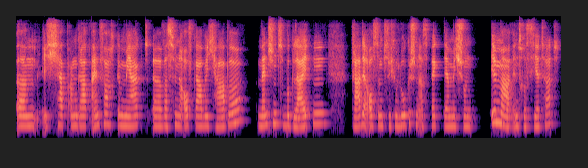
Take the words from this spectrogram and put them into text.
Ähm, ich habe am Grab einfach gemerkt, äh, was für eine Aufgabe ich habe, Menschen zu begleiten, gerade aus dem psychologischen Aspekt, der mich schon immer interessiert hat.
